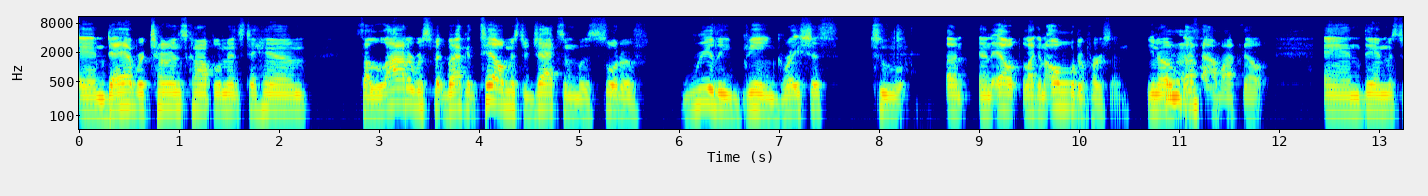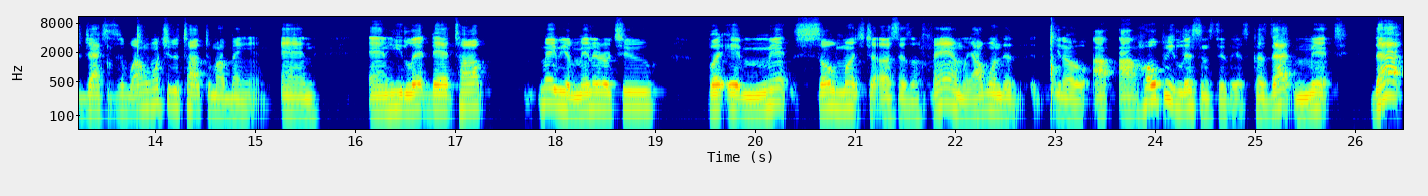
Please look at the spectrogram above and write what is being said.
and dad returns compliments to him it's a lot of respect but i could tell mr jackson was sort of really being gracious to an, an el- like an older person you know mm-hmm. that's how i felt and then mr jackson said well i want you to talk to my band and and he let dad talk maybe a minute or two but it meant so much to us as a family. I wanted, you know, I, I hope he listens to this because that meant that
